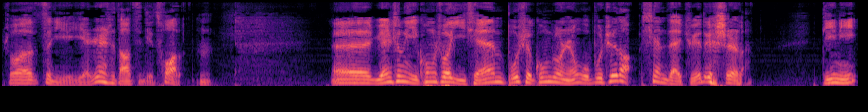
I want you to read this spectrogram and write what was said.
说自己也认识到自己错了。嗯，呃，原声已空说以前不是公众人物不知道，现在绝对是了。迪尼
